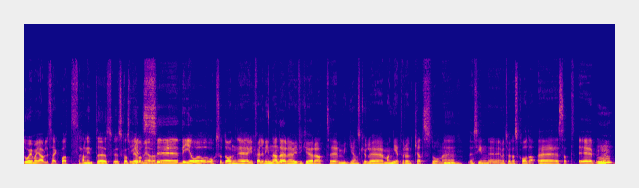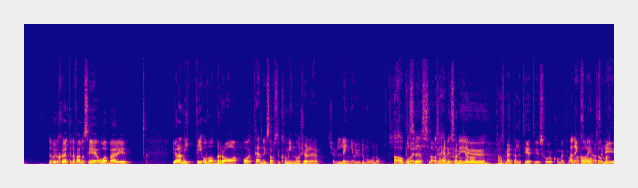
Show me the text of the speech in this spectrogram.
då är man jävligt säker på att han inte ska, ska spela Dels mer. eh, det och också dagen, eh, kvällen innan där när vi fick höra att eh, Myggan skulle magnetröntgats då med Mm. sin eh, eventuella skada. Eh, så att, eh, mm, det var ju skönt i alla fall att se Åberg göra 90 och vara bra och att Henriksson också kom in och körde, körde länge och gjorde mål. Och Ja precis. slaget Alltså Henriksson är ju... Hans mentalitet är ju svår att komma ifrån. Ja, alltså. går inte Alltså, att matcha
